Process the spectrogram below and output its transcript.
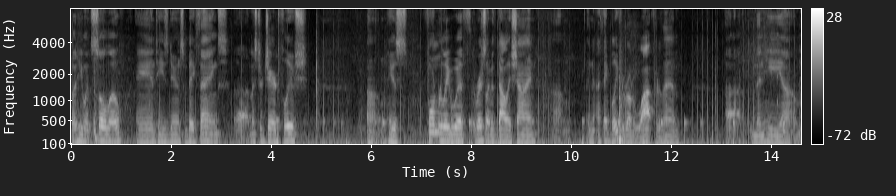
but he went solo. And he's doing some big things. Uh, Mr. Jared Flush. Um, he was formerly with originally with Dolly Shine, um, and I think believe he wrote a lot for them. Uh, and then he um,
